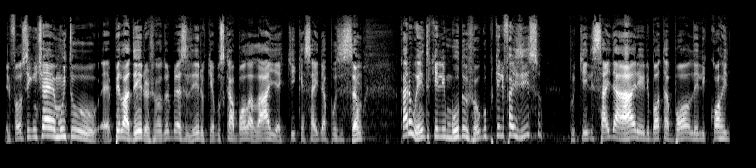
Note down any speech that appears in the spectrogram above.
Ele falou o seguinte: ah, é muito é peladeiro, é jogador brasileiro, quer buscar a bola lá e aqui, quer sair da posição. Cara, o Hendrick ele muda o jogo porque ele faz isso. Porque ele sai da área, ele bota a bola, ele corre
